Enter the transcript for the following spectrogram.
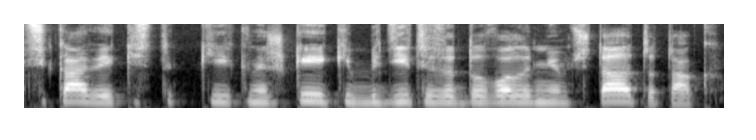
цікаві якісь такі книжки, які б діти з задоволенням читали, то так.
